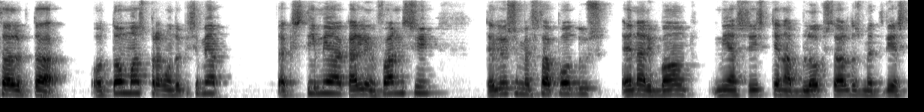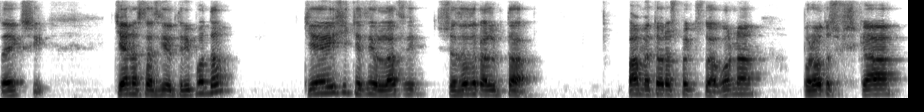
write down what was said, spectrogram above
17 λεπτά. Ο Τόμας πραγματοποίησε μια ταξιτήμια καλή εμφάνιση. Τελείωσε με 7 πόντους, ένα rebound, μία assist και ένα block στο άλλο με 3 στα 6 και ένα στα 2 τρίποντα και είχε και δύο λάθη σε 12 λεπτά. Πάμε τώρα στους παίκτες του αγώνα. Πρώτος φυσικά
